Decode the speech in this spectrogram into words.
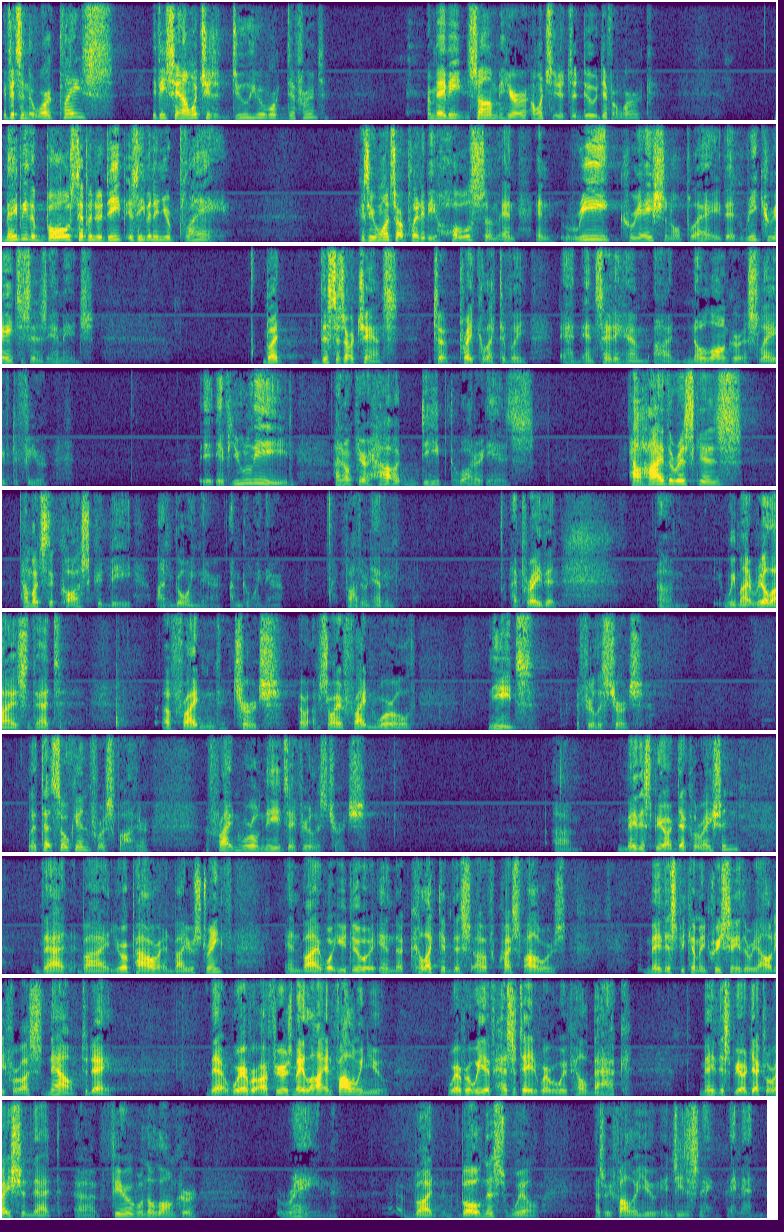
if it's in the workplace, if He's saying, I want you to do your work different, or maybe some here, I want you to, to do a different work. Maybe the bold step into deep is even in your play. Because he wants our play to be wholesome and, and recreational play that recreates us in his image. But this is our chance to pray collectively and, and say to him, uh, no longer a slave to fear. If you lead, I don't care how deep the water is, how high the risk is, how much the cost could be. I'm going there. I'm going there. Father in heaven, I pray that um, we might realize that a frightened church, I'm sorry, a frightened world needs a fearless church. Let that soak in for us, Father. A frightened world needs a fearless church. Um, may this be our declaration that by your power and by your strength and by what you do in the collectiveness of Christ's followers, may this become increasingly the reality for us now, today. That wherever our fears may lie in following you, wherever we have hesitated, wherever we've held back, may this be our declaration that uh, fear will no longer reign, but boldness will as we follow you in Jesus' name. Amen.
